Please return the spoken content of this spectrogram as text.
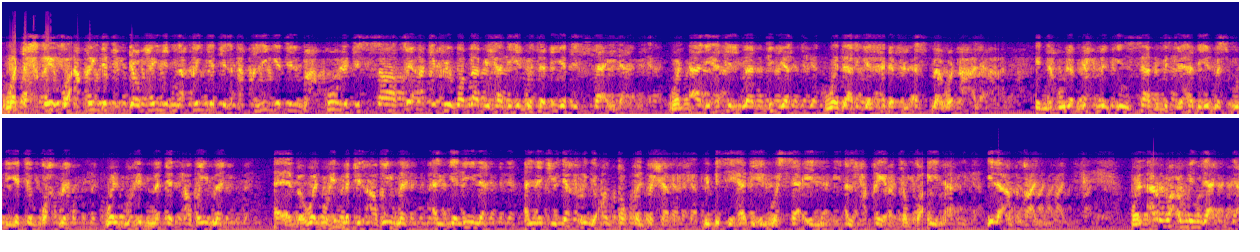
وتحقيق عقيدة التوحيد النقية العقلية المعقولة الساطعة في ضباب هذه الوثنية السائدة والآلهة المادية وذلك الهدف الأسمى والأعلى. إنه لم يحمل الإنسان مثل هذه المسؤولية الضخمة والمهمة العظيمة آه، والمهمة العظيمة الجليلة التي تخرج عن طوق البشر بمثل هذه الوسائل الحقيرة الضئيلة. إلى أن قال والأروع من ذلك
